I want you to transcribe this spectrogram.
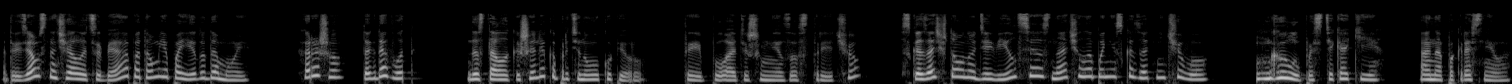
«Отвезем сначала тебя, а потом я поеду домой». «Хорошо, тогда вот». Достала кошелек и протянула купюру. «Ты платишь мне за встречу?» Сказать, что он удивился, значило бы не сказать ничего. Глупости какие. Она покраснела.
